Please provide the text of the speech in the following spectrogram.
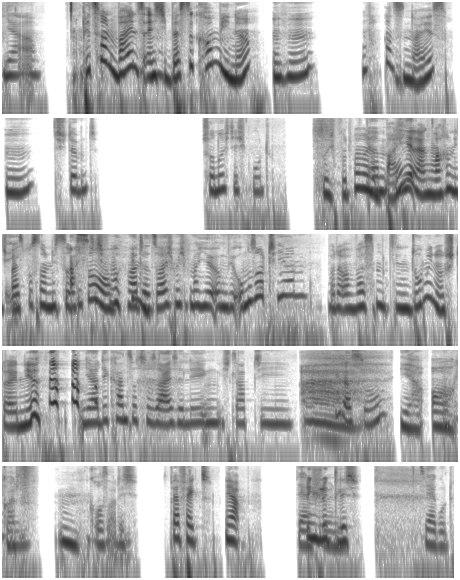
Ja. Pizza und Wein ist eigentlich die beste Kombi, ne? Mhm. Ganz nice. Mhm. Stimmt. Schon richtig gut. So, ich würde mal meine Ähm, Beine hier- lang machen. Ich weiß bloß noch nicht so Ach richtig, so, wohin. warte, soll ich mich mal hier irgendwie umsortieren? Warte, aber was mit den Dominosteinen hier? Ja, die kannst du zur Seite legen. Ich glaube, die. Ah, Geht das so? Ja, oh Okay. Gott. Mm, großartig. Perfekt. Ja, Sehr bin schön. glücklich. Sehr gut.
